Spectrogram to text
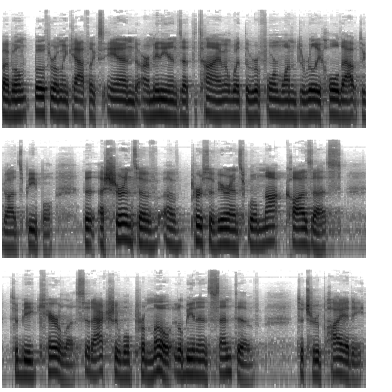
by both Roman Catholics and Arminians at the time, and what the Reform wanted to really hold out to God's people. The assurance of, of perseverance will not cause us to be careless. It actually will promote, it'll be an incentive to true piety,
